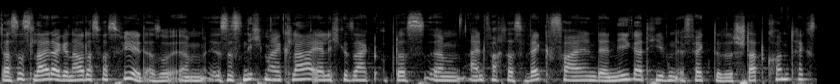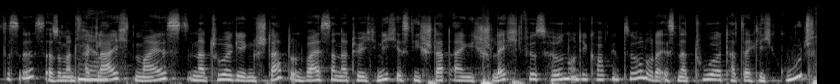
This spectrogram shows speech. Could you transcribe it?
Das ist leider genau das, was fehlt. Also ähm, es ist nicht mal klar, ehrlich gesagt, ob das ähm, einfach das Wegfallen der negativen Effekte des Stadtkontextes ist. Also man ja. vergleicht meist Natur gegen Stadt und weiß dann natürlich nicht, ist die Stadt eigentlich schlecht fürs Hirn und die Kognition oder ist Natur tatsächlich gut?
